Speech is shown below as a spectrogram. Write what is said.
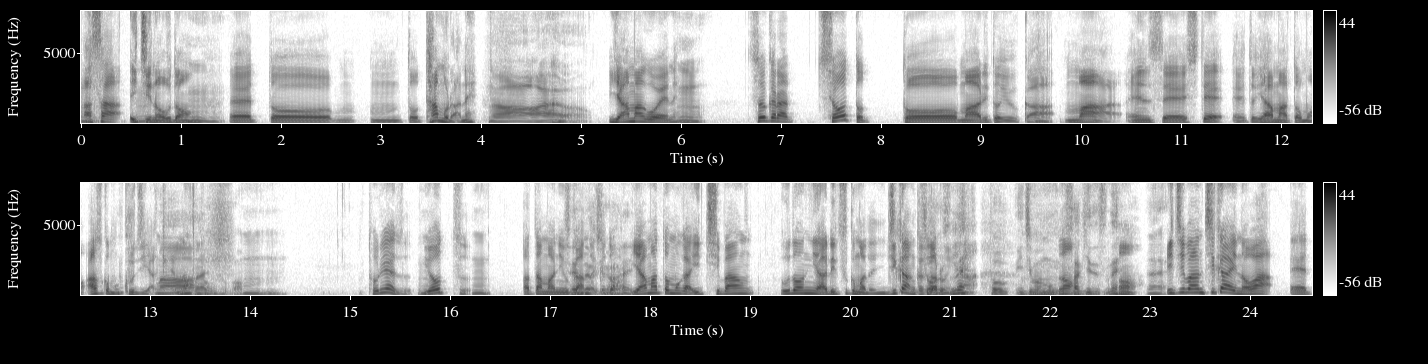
朝一のうどん、えーっとうんうんと田村ね。ああはいは山越えね、いうん。それからちょっと遠回りというか、まあ遠征して、えー、と大和もあそこも9時やけんな。うんうん。とりあえず4つ、ん。頭に浮かんだけど、はい。大和もが一番うどんにありつくまでに時間かかるんや。ね。と一番の先ですね。うん。はい一番近いのはえっ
